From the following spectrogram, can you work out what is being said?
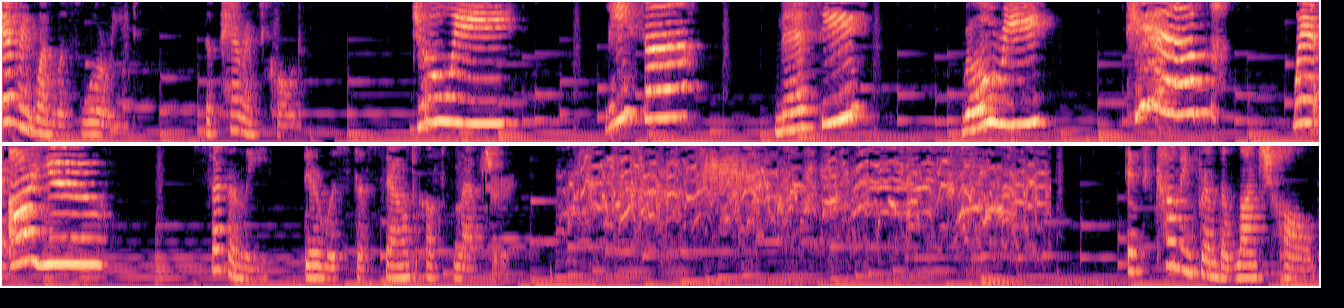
Everyone was worried. The parents called, Joey! Lisa! Messi? Rory? Tim! Where are you? Suddenly, there was the sound of laughter. It's coming from the lunch hall,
